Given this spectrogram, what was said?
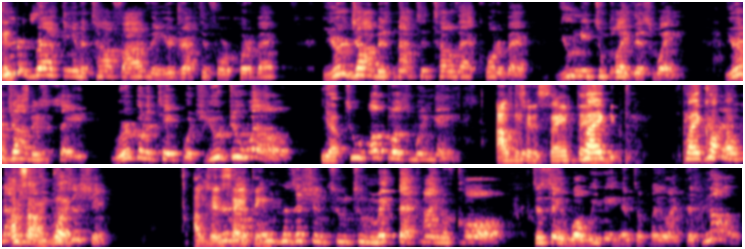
Listen. you're drafting in the top five and you're drafting for a quarterback, your job is not to tell that quarterback you need to play this way. Your job is to say we're going to take what you do well Yep. to help us win games. I was gonna say the same thing. Like- Play call. You're Oh, in a I'm sorry. nine-game Go ahead. I was gonna say the You're same not in thing. position to to make that kind of call to say, well, we need him to play like this. No.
